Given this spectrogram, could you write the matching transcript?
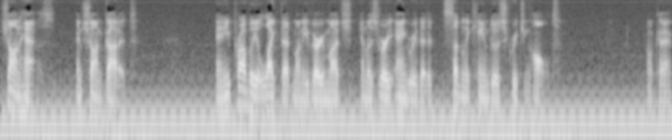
Shawn has and Shawn got it. And he probably liked that money very much and was very angry that it suddenly came to a screeching halt. Okay?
